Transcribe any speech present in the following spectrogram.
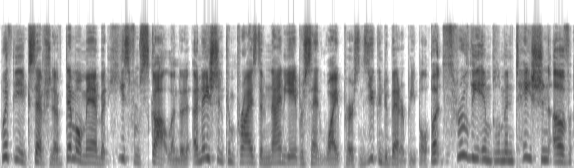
with the exception of Demo Man, but he's from Scotland, a, a nation comprised of 98% white persons. You can do better, people. But through the implementation of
